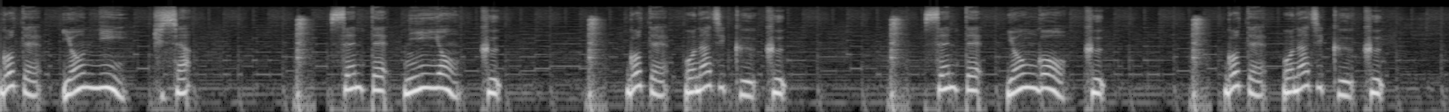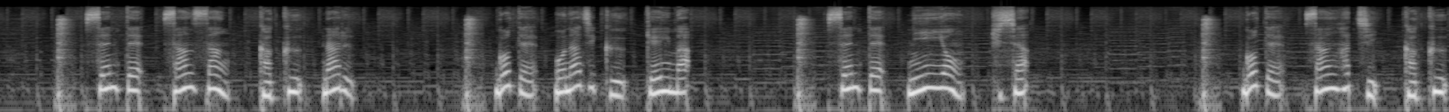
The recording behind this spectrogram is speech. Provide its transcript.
後手4二飛車。先手2四歩。後手同じく歩。先手4五歩。後手同じく歩。先手3三角成。後手同じく桂馬。先手2四飛車。後手3八角。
